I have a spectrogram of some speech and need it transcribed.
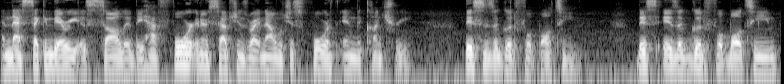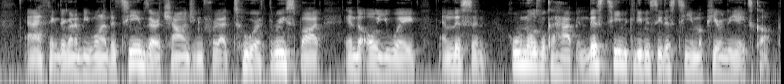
And that secondary is solid. They have four interceptions right now, which is fourth in the country. This is a good football team. This is a good football team. And I think they're going to be one of the teams that are challenging for that two or three spot in the OUA. And listen, who knows what could happen? This team, you could even see this team appear in the Yates Cup.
